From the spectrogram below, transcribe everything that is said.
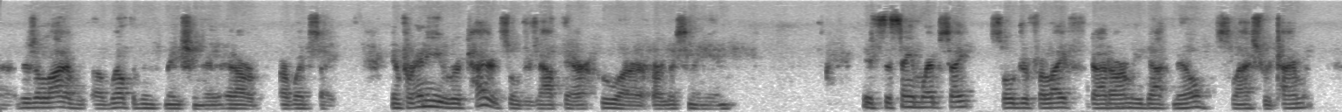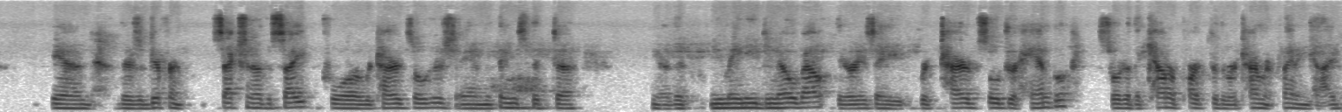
Uh, there's a lot of a wealth of information at, at, our, our website. And for any retired soldiers out there who are, are listening in, it's the same website, soldierforlife.army.mil slash retirement. And there's a different section of the site for retired soldiers and the things that uh, you know that you may need to know about. There is a retired soldier handbook sort of the counterpart to the retirement planning guide.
